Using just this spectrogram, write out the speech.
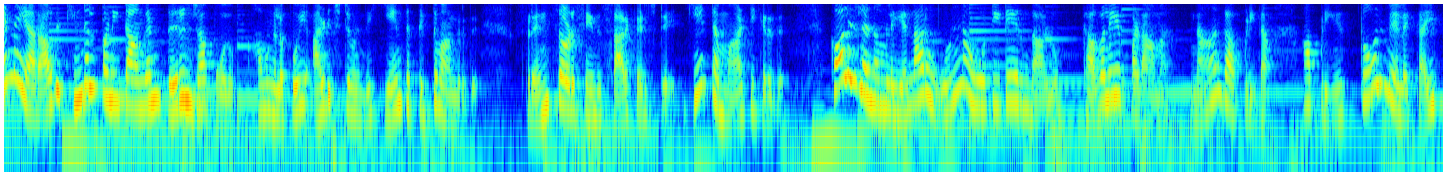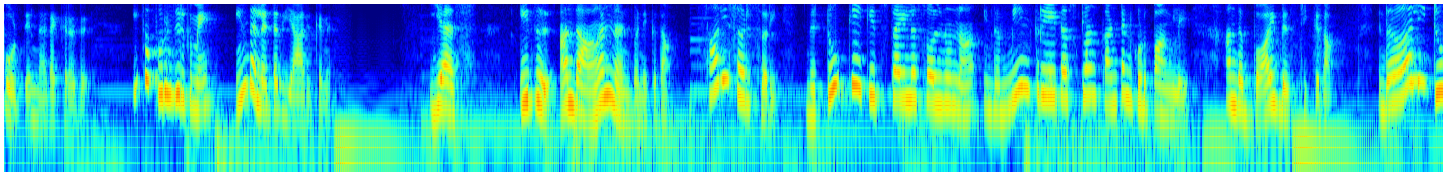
என்ன யாராவது கிண்டல் பண்ணிட்டாங்கன்னு தெரிஞ்சா போதும். அவங்கள போய் அடிச்சுட்டு வந்து ஏன்ட்ட திட்டு வாங்குறது? ஃப்ரெண்ட்ஸோடு சேர்ந்து சரக்கு அடிச்சுட்டு ஏன்ட்ட மாட்டிக்கிறது? காலேஜில் நம்மளை எல்லாரும் ஒன்றா ஓட்டிகிட்டே இருந்தாலும் கவலையே படாமல் நாங்கள் அப்படி தான் அப்படின்னு தோல் மேலே கை போட்டு நடக்கிறது. இப்போ புரிஞ்சிருக்குமே இந்த லெட்டர் யாருக்குன்னு? எஸ் இது அந்த ஆண் நண்பனுக்கு தான். சாரி சாரி சாரி இந்த டூ கே கிட் ஸ்டைலில் சொல்லணும்னா இந்த மீன் கிரியேட்டர்ஸ்க்கெலாம் கண்டென்ட் கொடுப்பாங்களே அந்த பாய் பெஸ்டிக்கு தான். இந்த early two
